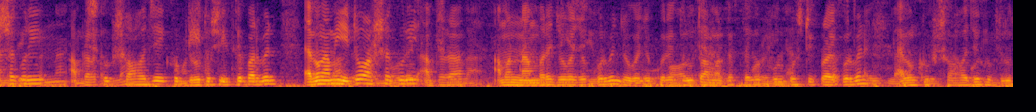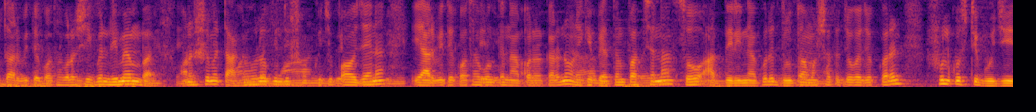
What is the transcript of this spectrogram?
আশা করি আপনারা খুব। সহজেই খুব দ্রুত শিখতে পারবেন এবং আমি এটাও আশা করি আপনারা আমার নাম্বারে যোগাযোগ করবেন যোগাযোগ করে দ্রুত আমার কাছ থেকে ফুল. কোর্সটি ক্রয় করবেন এবং খুব সহজে খুব দ্রুত আরবিতে কথা বলা শিখবেন। রিমেম্বার অনেক সময় টাকা হলেও কিন্তু সব কিছু পাওয়া যায় না। এই আরবিতে কথা বলতে না পারার কারণে অনেকে বেতন পাচ্ছে না সো আর দেরি না করে দ্রুত আমার সাথে যোগাযোগ করেন ফুল কোর্সটি বুঝিয়ে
